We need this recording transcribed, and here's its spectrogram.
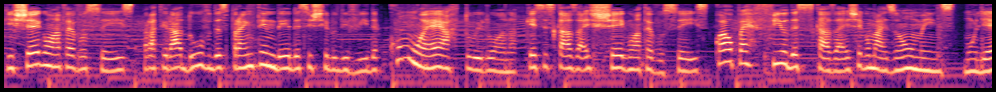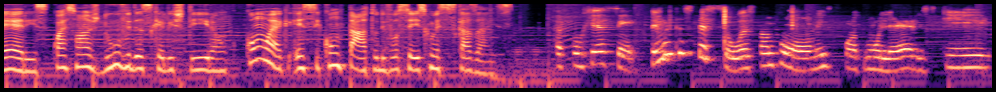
que chegam até vocês para tirar dúvidas, para entender desse estilo de vida. Como é, Arthur e Luana, que esses casais chegam até vocês? Qual é o perfil desses casais? Chegam mais homens, mulheres? Quais são as dúvidas que eles tiram? Como é esse contato de vocês com esses casais? É porque, assim, tem muitas pessoas, tanto homens quanto mulheres, que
